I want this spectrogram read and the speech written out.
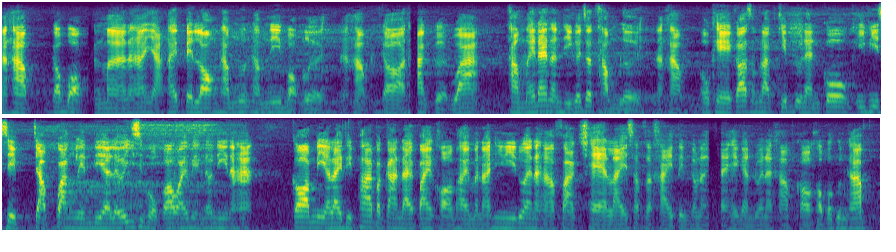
นะครับ ก็บอกกันมานะฮะอยากให้ไปลองทำนู่นทำนี่บอกเลยนะครับ ก็ถ้าเกิดว่าทำให้ได้ทันทีก็จะทำเลยนะครับ โอเคก็สำหรับคลิปดูแลนโก้ EP 10 จับกวางเรนเดียเลเวล 26 ก็ไว้เพียงเท่านี้นะฮะ ก็มีอะไรผิดพลาดประการใดไปขออภัยมาณที่นี้ด้วยนะฮะฝากแชร์ไลค์ซับสไครป์เป็นกำลังใจให้กันด้วยนะครับ ขอขอบพระคุณครับ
